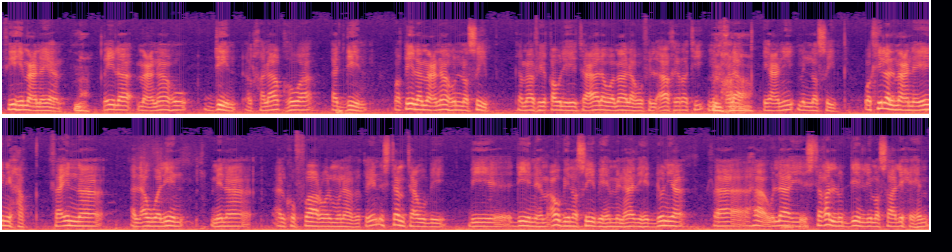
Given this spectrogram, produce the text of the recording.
فيه معنيان. نعم. قيل معناه الدين الخلاق هو الدين وقيل معناه النصيب كما في قوله تعالى وما له في الآخرة من, من خلاق, خلاق. يعني من نصيب. وكلا المعنيين حق فإن الأولين من الكفار والمنافقين استمتعوا بدينهم أو بنصيبهم من هذه الدنيا فهؤلاء استغلوا الدين لمصالحهم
